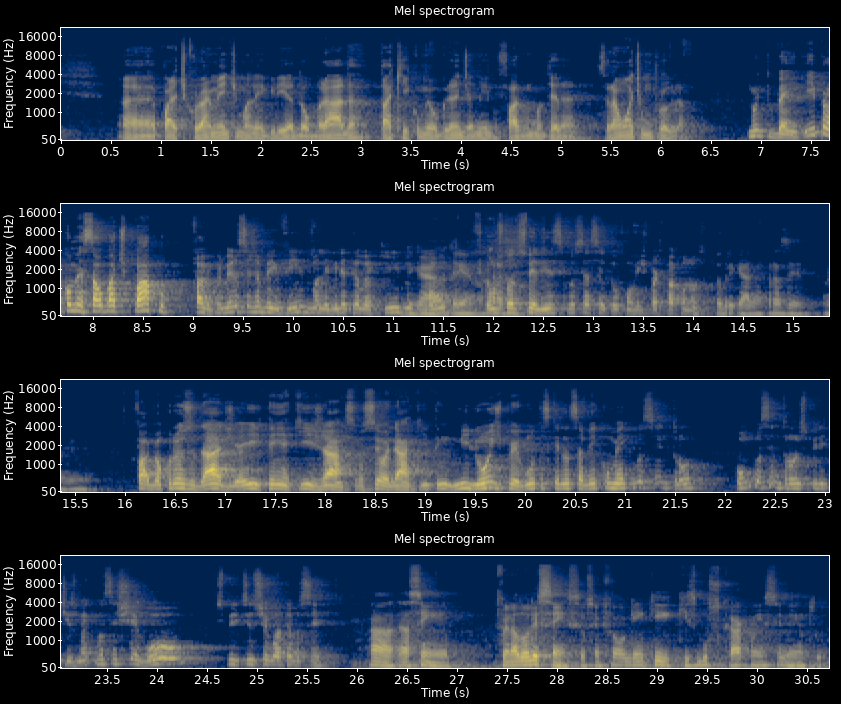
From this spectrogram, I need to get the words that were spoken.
É, particularmente uma alegria dobrada estar aqui com meu grande amigo Fábio Monterani. Será um ótimo programa. Muito bem. E para começar o bate-papo, Fábio, primeiro seja bem-vindo, uma alegria tê-lo aqui. Muito obrigado, bom. Adriano. Ficamos prazer. todos felizes que você aceitou o convite de participar conosco. Muito obrigado, é um prazer. prazer mesmo. Fábio, uma curiosidade, aí tem aqui já, se você olhar aqui, tem milhões de perguntas querendo saber como é que você entrou, como você entrou no Espiritismo, como é que você chegou, o Espiritismo chegou até você. Ah, assim, foi na adolescência. Eu sempre fui alguém que quis buscar conhecimento.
